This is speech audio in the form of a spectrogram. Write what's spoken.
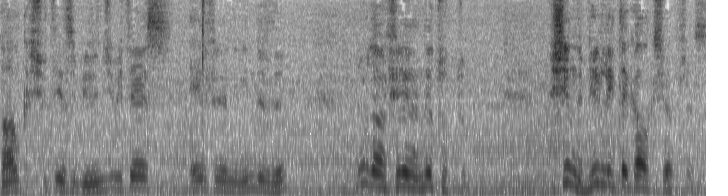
Kalkış vitesi birinci vites. El freni indirdim. Buradan frenini de tuttum. Şimdi birlikte kalkış yapacağız.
